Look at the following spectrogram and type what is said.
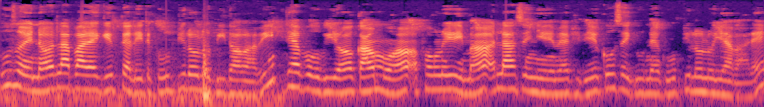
အခုဆိုရင်တော့လှပတဲ့ gift card လေးတစ်ခုပြုလုပ်လုပ်ပြီးသွားပါပြီ။ရက်ပို့ပြီးတော့ကောင်းမွန်အောင်အဖုံးလေးတွေမှာအလှဆင်ကျင်ပဲဖြစ်ဖြစ်ကိုယ်စိတ်ကူးနဲ့ကိုပြုလုပ်လို့ရပါတယ်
